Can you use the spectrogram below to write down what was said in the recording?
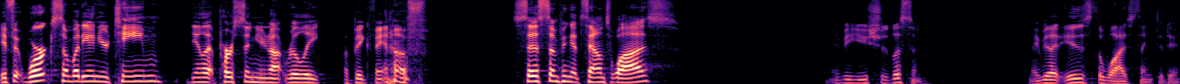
If it works, somebody on your team, you know, that person you're not really a big fan of, says something that sounds wise, maybe you should listen. Maybe that is the wise thing to do.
